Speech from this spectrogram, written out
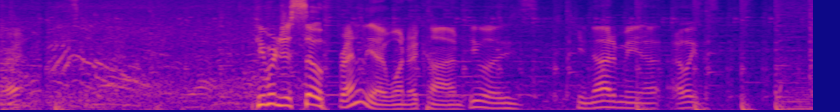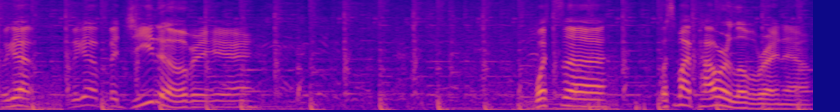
All right. People are just so friendly at WonderCon. People, it's- you know what I mean? I, I like this. We got we got Vegeta over here. What's uh what's my power level right now?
